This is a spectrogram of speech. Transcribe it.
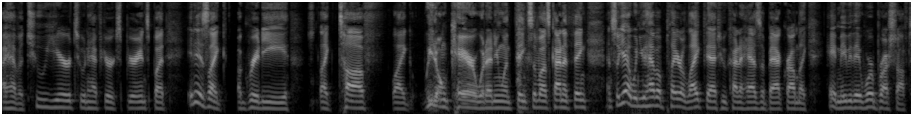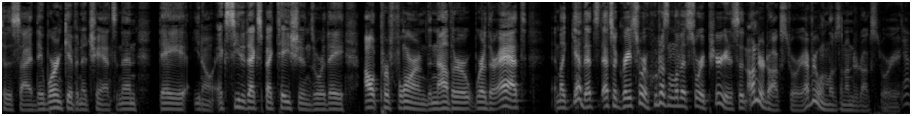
I have a two year, two and a half year experience, but it is like a gritty, like tough, like we don't care what anyone thinks of us kind of thing. And so yeah, when you have a player like that who kind of has a background, like hey, maybe they were brushed off to the side, they weren't given a chance, and then they you know exceeded expectations or they outperformed, and now they're where they're at. And like yeah, that's that's a great story. Who doesn't love that story? Period. It's an underdog story. Everyone loves an underdog story. Yeah.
